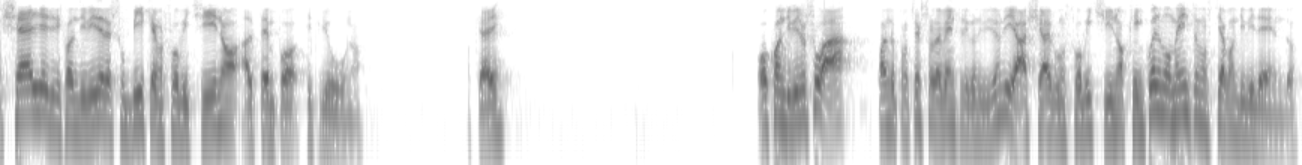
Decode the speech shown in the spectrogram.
sceglie di ricondividere su B, che è un suo vicino, al tempo t più 1. Ok? Ho condiviso su A, quando processo l'evento di condivisione di A, scelgo un suo vicino che in quel momento non stia condividendo.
